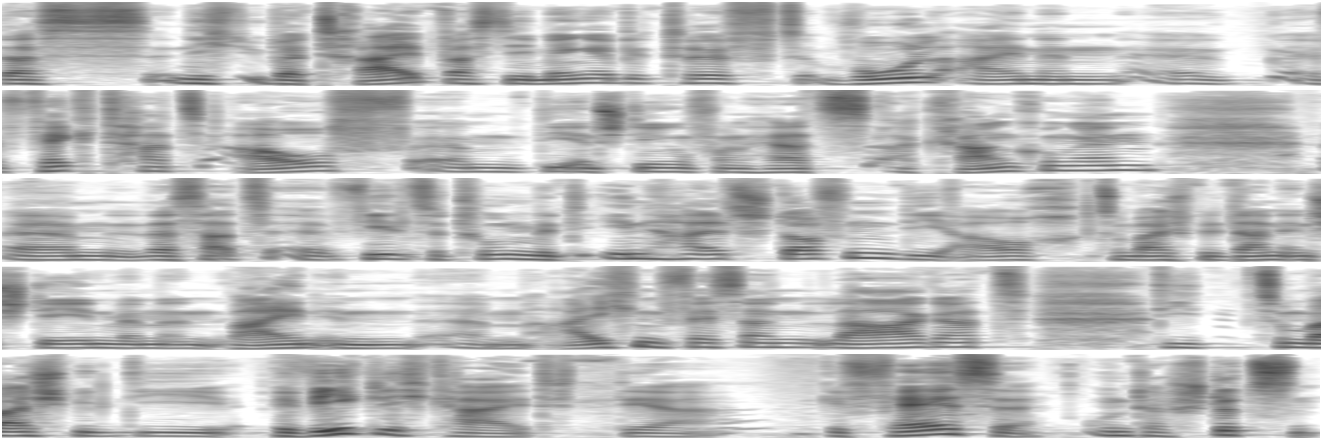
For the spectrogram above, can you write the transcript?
das nicht übertreibt, was die Menge betrifft, wohl einen äh, Effekt hat auf ähm, die Entstehung von Herzerkrankungen. Ähm, das hat äh, viel zu tun mit Inhaltsstoffen, die auch zum Beispiel dann entstehen, wenn man Wein in ähm, Eichenfässern lagert, die zum Beispiel die Beweglichkeit der Gefäße unterstützen.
